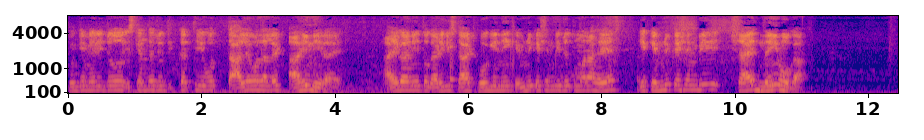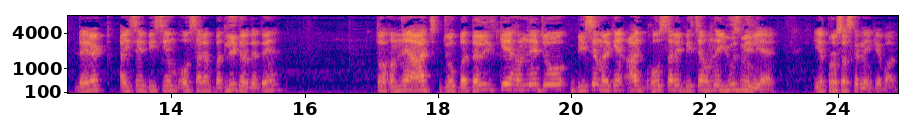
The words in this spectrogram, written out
क्योंकि मेरी जो इसके अंदर जो दिक्कत थी, वो ताले वाला लाइट आ ही नहीं रहा है। आएगा नहीं तो गाड़ी भी स्टार्ट होगी नहीं। कम्युनिकेशन भी जो तुम्हारा है, ये कम्युनिकेशन भी शायद नहीं होगा। डायरेक्ट आई ऐसे बीसीएम बहुत सारे बदली कर देते हैं। तो हमने आज जो बदल के हमने जो बीसीएम रखे आज बहुत सारे बीसीएम हमने यूज़ में लिया है, ये प्रोसेस करने के बाद।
